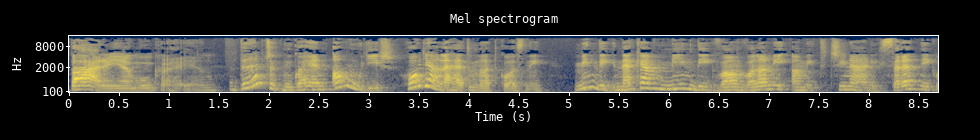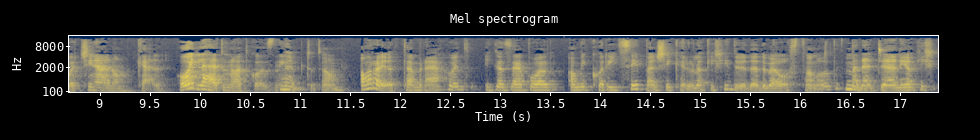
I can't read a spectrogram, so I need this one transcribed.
bármilyen munkahelyen? De nem csak munkahelyen, amúgy is. Hogyan lehet unatkozni? Mindig, nekem mindig van valami, amit csinálni szeretnék, vagy csinálnom kell. Hogy lehet unatkozni? Nem tudom. Arra jöttem rá, hogy igazából, amikor így szépen sikerül a kis idődet beosztanod, menedzselni a kis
